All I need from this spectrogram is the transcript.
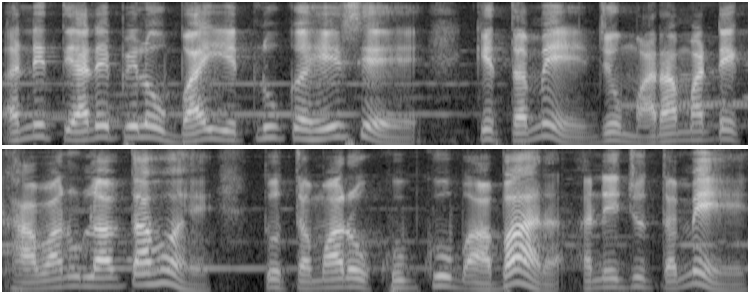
અને ત્યારે પેલો ભાઈ એટલું કહે છે કે તમે જો મારા માટે ખાવાનું લાવતા હોય તો તમારો ખૂબ ખૂબ આભાર, અને જો તમે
